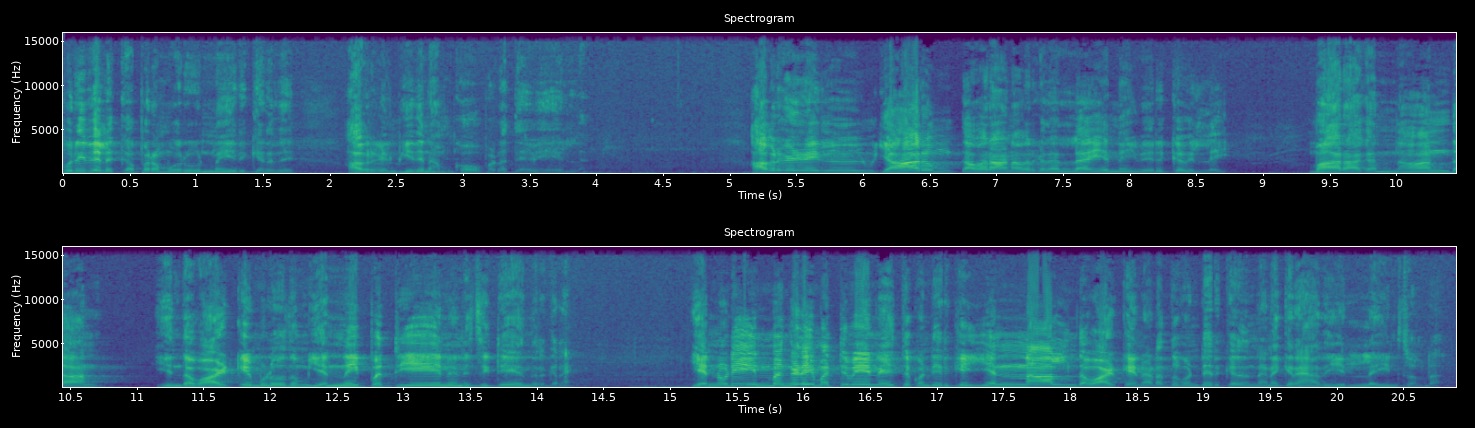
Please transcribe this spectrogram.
புரிதலுக்கு அப்புறம் ஒரு உண்மை இருக்கிறது. அவர்கள் மீது நாம் கோவப்பட தேவையில்லை. அவர்களில் யாரும் தவறானவர்கள் அல்ல என்னை வெறுக்கவில்லை. மாறாக நான் தான் இந்த வாழ்க்கை முழுவதும் என்னை பற்றியே நினைச்சிட்டே இருந்திருக்கிறேன். என்னுடைய இன்பங்களை மட்டுமே நினைத்து கொண்டிருக்கேன். என்னால் இந்த வாழ்க்கை நடந்து கொண்டிருக்கிறதுன்னு நினைக்கிறேன். அது இல்லைன்னு சொல்கிறார்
